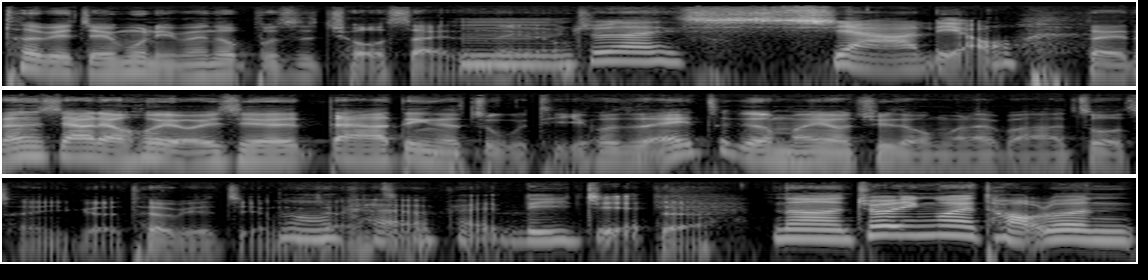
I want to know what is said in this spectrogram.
特别节目里面都不是球赛的内容，嗯，就在瞎聊。对，但是瞎聊会有一些大家定的主题，或者哎、欸，这个蛮有趣的，我们来把它做成一个特别节目。OK OK，理解。对，那就因为讨论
